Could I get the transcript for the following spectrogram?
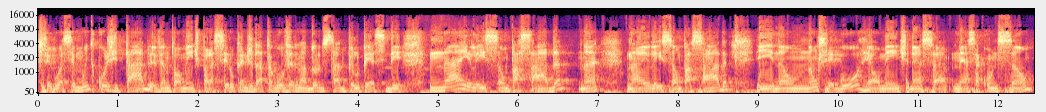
chegou a ser muito cogitado eventualmente para ser o candidato a governador do estado pelo PSD na eleição passada, né? Na eleição passada e não não chegou realmente nessa nessa condição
